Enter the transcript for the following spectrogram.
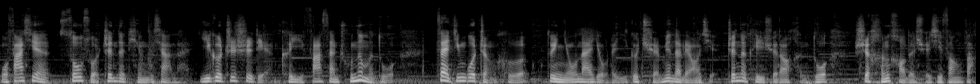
我发现搜索真的停不下来，一个知识点可以发散出那么多，再经过整合，对牛奶有了一个全面的了解，真的可以学到很多，是很好的学习方法。”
